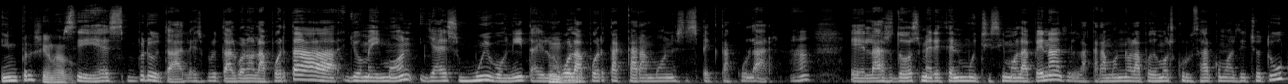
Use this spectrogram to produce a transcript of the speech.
impresionado. Sí, es brutal, es brutal. Bueno, la puerta Yomeimon ya es muy bonita y luego la puerta Caramón es espectacular. Eh, las dos merecen muchísimo la pena. La Caramón no la podemos cruzar, como has dicho tú,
